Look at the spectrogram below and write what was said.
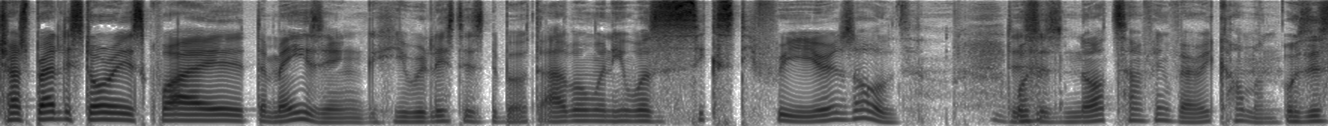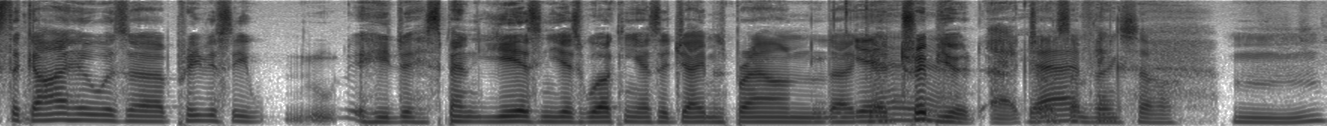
Charles Bradley's story is quite amazing. He released his debut album when he was 63 years old. This Was it- is not something very common. Was this the guy who was uh, previously he spent years and years working as a James Brown like Yeah. tribute act yeah, or I something? think so. Mm.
